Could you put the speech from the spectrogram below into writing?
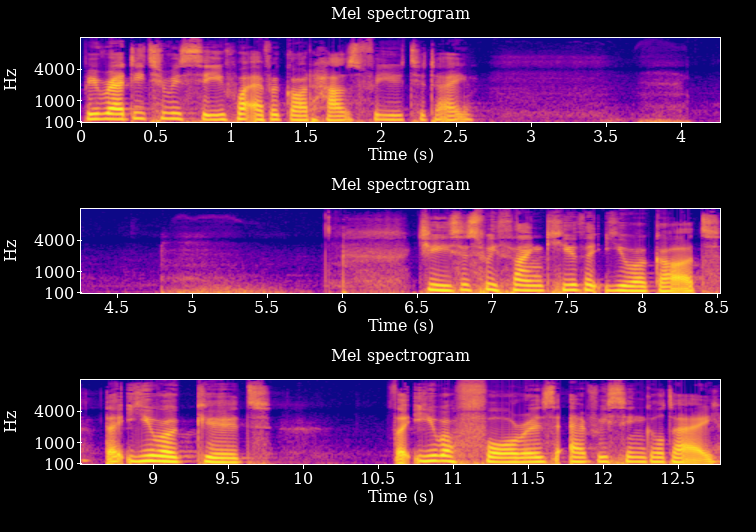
Be ready to receive whatever God has for you today. Jesus, we thank you that you are God, that you are good, that you are for us every single day.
